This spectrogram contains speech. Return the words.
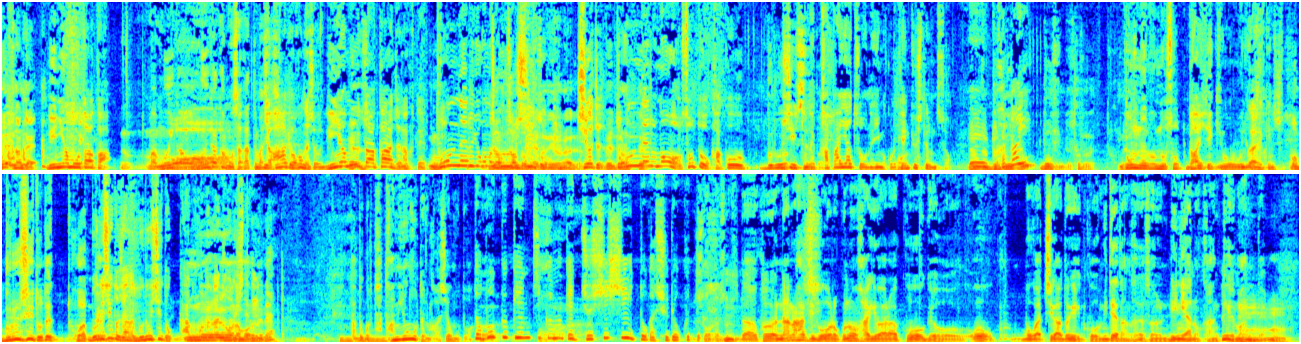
え、なんで？リニアモーターカまあ、6日、6日間も下がってまー。いや、したしねあーってわかんないでしょ。リニアモーターカーじゃなくて、トンネル用のブルーシート。違う違う違う。トンネルの外を囲うブルーシートで硬いやつをね、今これ研究してるんですよ。えーどど硬い？どどうするんですか、それ。トンネルのそ外壁を覆うような外壁にあ、ブルーシートでこうやって。ブルーシートじゃない、ブルーシート、あの、元がのようなでね。だとこれ畳表の会社は元は。土木建築向け樹脂シートが主力ってことです。だからこれは7856の萩原工業を僕は違う時にこう見てたんですね、そのリニアの関係もあって。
